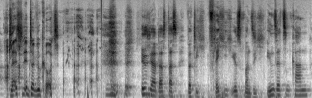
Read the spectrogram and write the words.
gleichen Interviewcoach. ist ja, dass das wirklich flächig ist, man sich hinsetzen kann,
